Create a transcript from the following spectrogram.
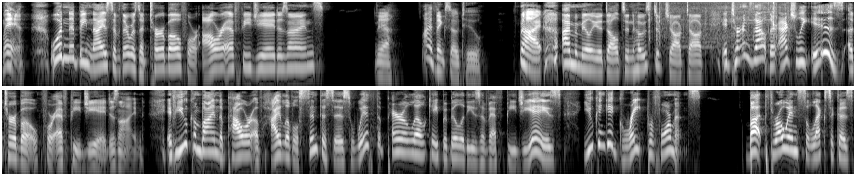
Man, wouldn't it be nice if there was a turbo for our FPGA designs? Yeah, I think so too. Hi, I'm Amelia Dalton, host of Chalk Talk. It turns out there actually is a turbo for FPGA design. If you combine the power of high level synthesis with the parallel capabilities of FPGAs, you can get great performance. But throw in Silexica's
